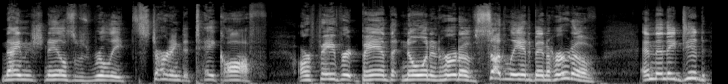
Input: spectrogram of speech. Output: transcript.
Nine Inch Nails was really starting to take off. Our favorite band that no one had heard of suddenly had been heard of. And then they did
